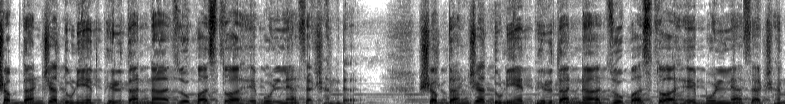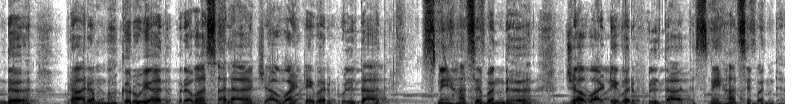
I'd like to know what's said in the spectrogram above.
शब्दांच्या दुनियेत फिरताना जोपासतो आहे बोलण्याचा छंद. शब्दांच्या दुनियेत फिरताना जोपासतो आहे बोलण्याचा छंद. प्रारंभ करूयात प्रवासाला ज्या वाटेवर फुलतात स्नेहाचे बंध ज्या वाटेवर फुलतात स्नेहाचे बंध.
